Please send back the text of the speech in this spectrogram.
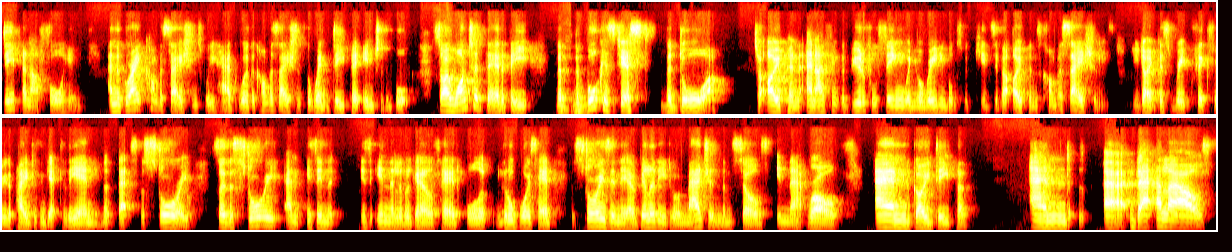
deep enough for him. And the great conversations we had were the conversations that went deeper into the book. So I wanted there to be the, the book is just the door to open. And I think the beautiful thing when you're reading books with kids, if it opens conversations, you don't just re- flick through the pages and get to the end. That that's the story. So the story and is in the is in the little girl's head or the little boy's head. The story is in their ability to imagine themselves in that role and go deeper, and uh, that allows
